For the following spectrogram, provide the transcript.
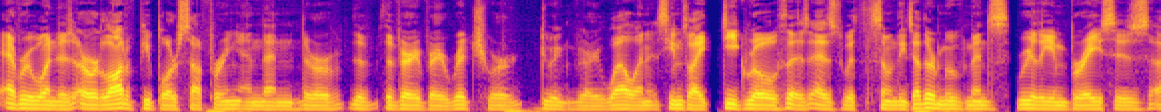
everyone is or a lot of people are suffering and then there are the, the very, very rich who are doing very well. And it seems like degrowth as as with some of these other movements really embraces uh,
